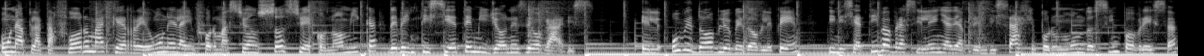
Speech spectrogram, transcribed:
una plataforma que reúne la información socioeconómica de 27 millones de hogares. El WWP, Iniciativa Brasileña de Aprendizaje por un Mundo sin Pobreza,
